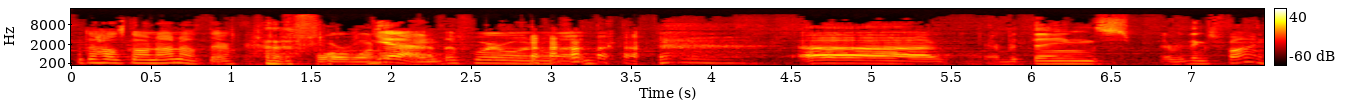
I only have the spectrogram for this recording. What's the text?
What the hell's going on out there? the 411. Yeah, the 411. Uh, everything's everything's fine.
